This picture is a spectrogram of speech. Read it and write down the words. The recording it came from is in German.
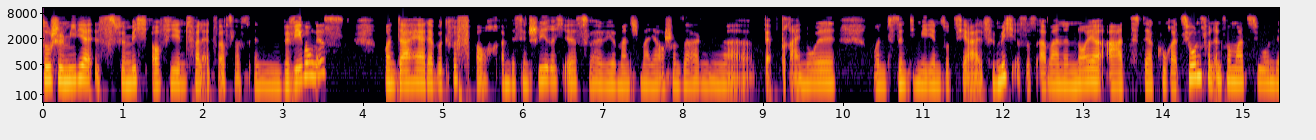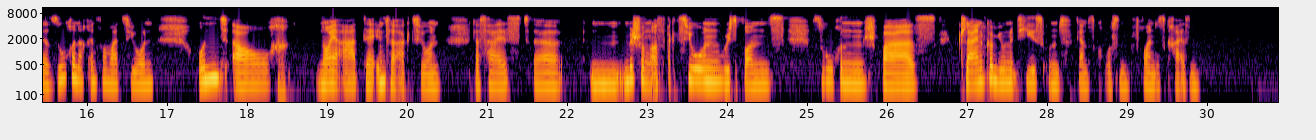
Social Media ist für mich auf jeden Fall etwas, was in Bewegung ist und daher der Begriff auch ein bisschen schwierig ist, weil wir manchmal ja auch schon sagen, äh, Web 3.0 und sind die Medien sozial. Für mich ist es aber eine neue Art der Kuration von Informationen, der Suche nach Informationen und auch neue Art der Interaktion. Das heißt, äh, Mischung aus Aktion, Response, Suchen, Spaß, kleinen Communities und ganz großen Freundeskreisen.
